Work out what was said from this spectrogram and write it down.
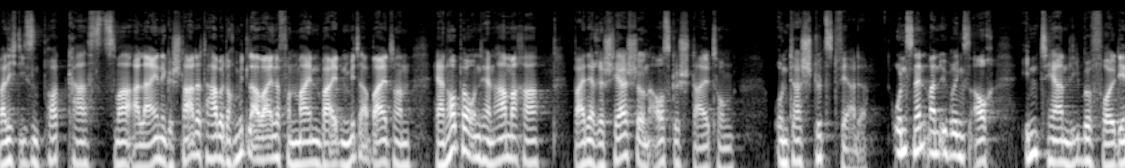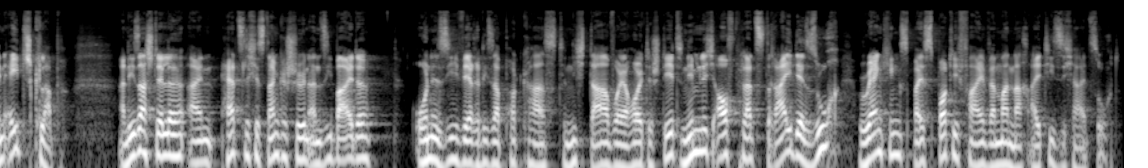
weil ich diesen Podcast zwar alleine gestartet habe, doch mittlerweile von meinen beiden Mitarbeitern, Herrn Hopper und Herrn Hamacher, bei der Recherche und Ausgestaltung unterstützt werde. Uns nennt man übrigens auch intern liebevoll den Age Club. An dieser Stelle ein herzliches Dankeschön an Sie beide. Ohne Sie wäre dieser Podcast nicht da, wo er heute steht, nämlich auf Platz drei der Suchrankings bei Spotify, wenn man nach IT-Sicherheit sucht.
